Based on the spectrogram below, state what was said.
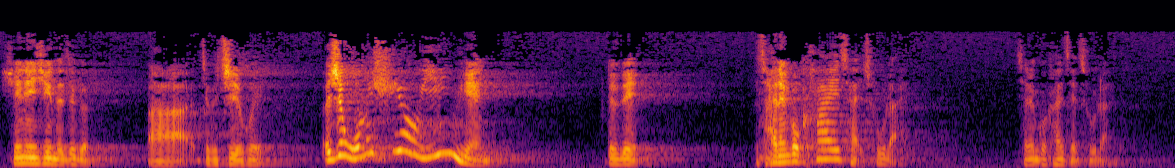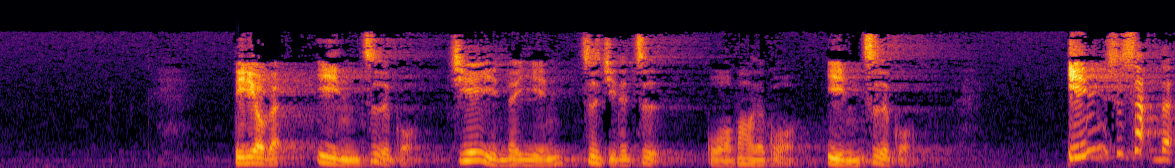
先天性的这个啊这个智慧，而且我们需要因缘，对不对？才能够开采出来，才能够开采出来。第六个引自果，接引的引，自己的自，果报的果，引自果。因是善的，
